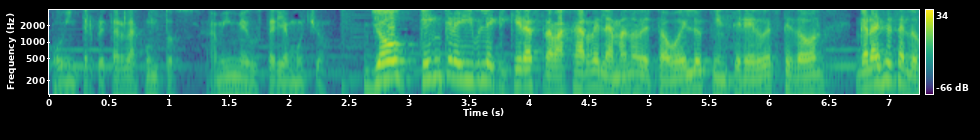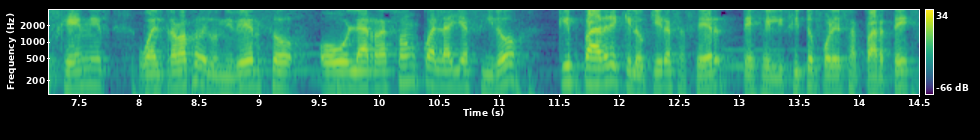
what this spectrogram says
o interpretarla juntos. A mí me gustaría mucho. Joe, qué increíble que quieras trabajar de la mano de tu abuelo quien te heredó este don, gracias a los genes o al trabajo del universo o la razón cual haya sido. Qué padre que lo quieras hacer, te felicito por esa parte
